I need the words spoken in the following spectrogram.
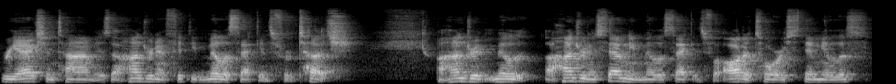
reaction time is 150 milliseconds for touch, 100 mil, 170 milliseconds for auditory stimulus,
